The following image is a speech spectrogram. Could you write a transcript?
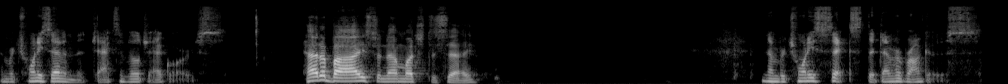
Number 27, the Jacksonville Jaguars. Had a bye, so not much to say. Number 26, the Denver Broncos.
